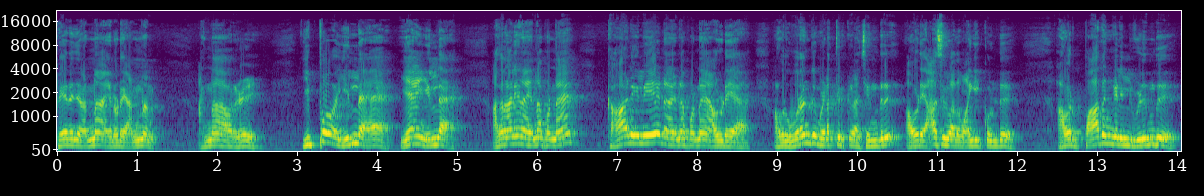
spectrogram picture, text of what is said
பேரஞ்சர் அண்ணா என்னுடைய அண்ணன் அண்ணா அவர்கள் இப்போ இல்லை ஏன் இல்லை? அதனாலே நான் என்ன பண்ணேன்? காலையிலேயே நான் என்ன பண்ணேன்? அவருடைய அவர் உறங்கும் இடத்திற்கு நான் சென்று அவருடைய ஆசீர்வாதம் வாங்கி கொண்டு அவர் பாதங்களில் விழுந்து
